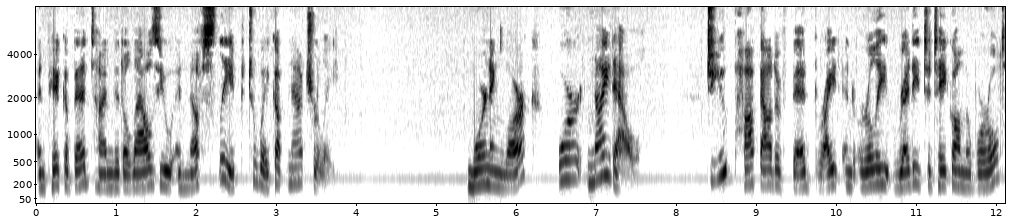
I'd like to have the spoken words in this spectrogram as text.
and pick a bedtime that allows you enough sleep to wake up naturally. Morning lark or night owl? Do you pop out of bed bright and early, ready to take on the world?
